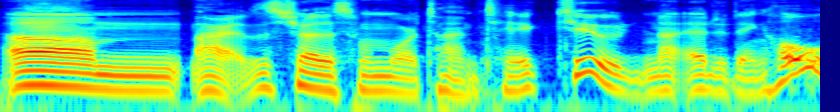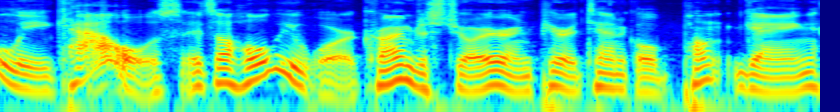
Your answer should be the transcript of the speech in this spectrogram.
Um, all right, let's try this one more time. Take two, not editing. Holy cows! It's a holy war. Crime destroyer and puritanical punk gang,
